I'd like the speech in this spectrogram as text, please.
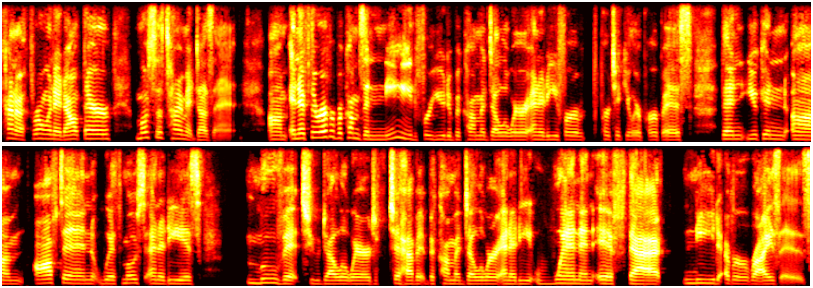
kind of throwing it out there, most of the time it doesn't. Um, and if there ever becomes a need for you to become a Delaware entity for a particular purpose, then you can um, often, with most entities, move it to Delaware to, to have it become a Delaware entity when and if that need ever arises.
